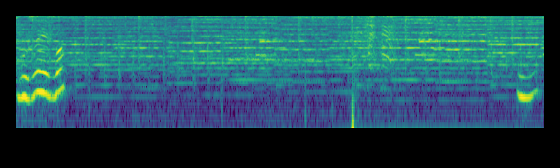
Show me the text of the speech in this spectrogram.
Bu ne lan? Hı.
